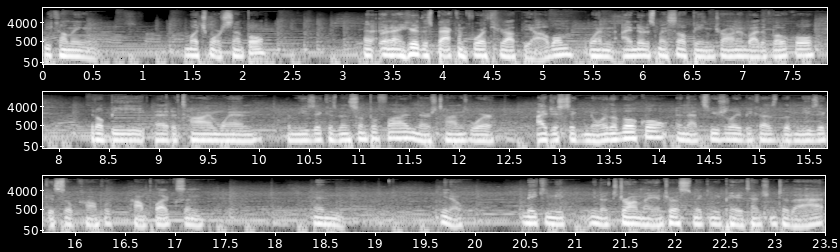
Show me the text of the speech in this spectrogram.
becoming much more simple. And, and I hear this back and forth throughout the album. When I notice myself being drawn in by the vocal, it'll be at a time when the music has been simplified, and there's times where I just ignore the vocal, and that's usually because the music is so compl- complex and and you know, making me, you know, drawing my interest, making me pay attention to that.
